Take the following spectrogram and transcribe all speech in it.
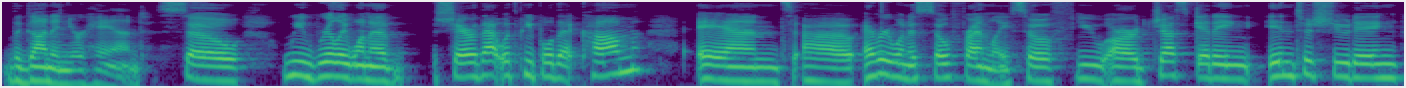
the gun in your hand. So we really want to share that with people that come and uh, everyone is so friendly. So if you are just getting into shooting,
